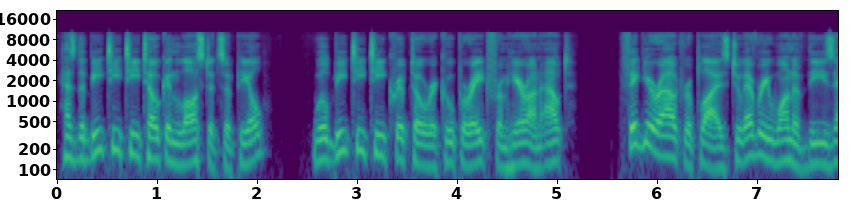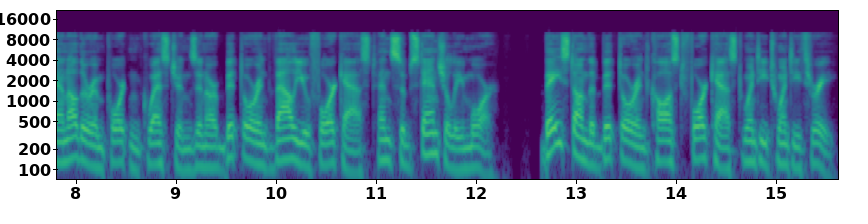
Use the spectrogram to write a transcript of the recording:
Has the BTT token lost its appeal? Will BTT crypto recuperate from here on out? Figure out replies to every one of these and other important questions in our BitTorrent value forecast and substantially more. Based on the BitTorrent cost forecast 2023,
